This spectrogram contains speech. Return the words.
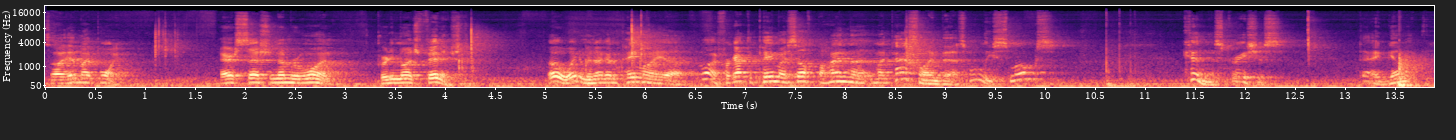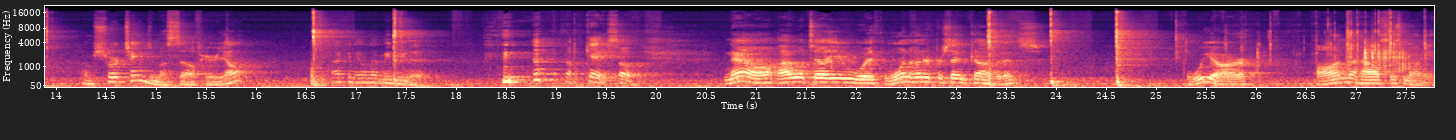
So I hit my point. Air session number one, pretty much finished. Oh, wait a minute, I gotta pay my, uh, oh, I forgot to pay myself behind the, my pass line bets. Holy smokes. Goodness gracious. Dadgummit. I'm shortchanging myself here, y'all. How can y'all let me do that? okay, so now I will tell you with 100% confidence we are on the house's money.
